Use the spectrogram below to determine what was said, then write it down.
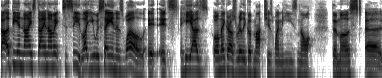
that would be a nice dynamic to see. Like you were saying as well, it, it's he has Omega has really good matches when he's not the most uh,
